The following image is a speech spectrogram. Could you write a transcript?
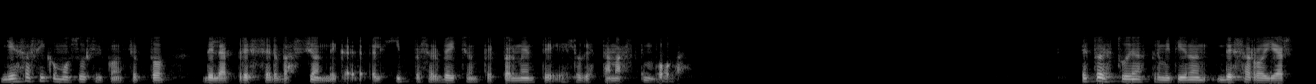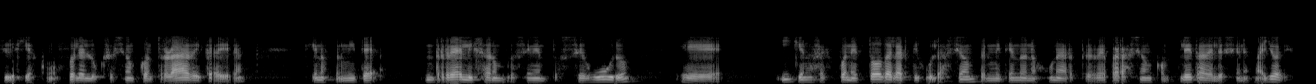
Y es así como surge el concepto de la preservación de cadera, el hip preservation, que actualmente es lo que está más en boga. Estos estudios nos permitieron desarrollar cirugías como fue la luxación controlada de cadera, que nos permite realizar un procedimiento seguro eh, y que nos expone toda la articulación, permitiéndonos una reparación completa de lesiones mayores.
